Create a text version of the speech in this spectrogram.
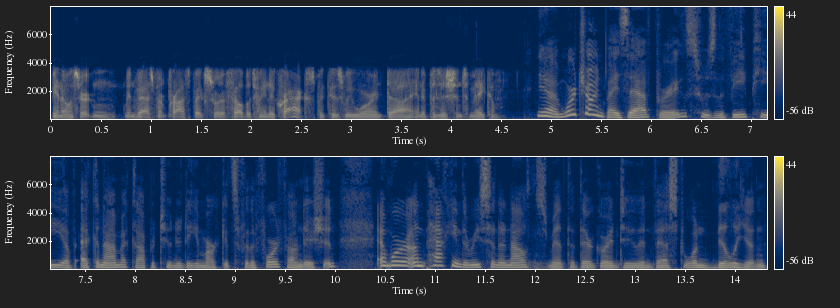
you know certain investment prospects sort of fell between the cracks because we weren't uh, in a position to make them. Yeah, and we're joined by Xav Briggs, who's the VP of Economic Opportunity and Markets for the Ford Foundation, and we're unpacking the recent announcement that they're going to invest one billion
